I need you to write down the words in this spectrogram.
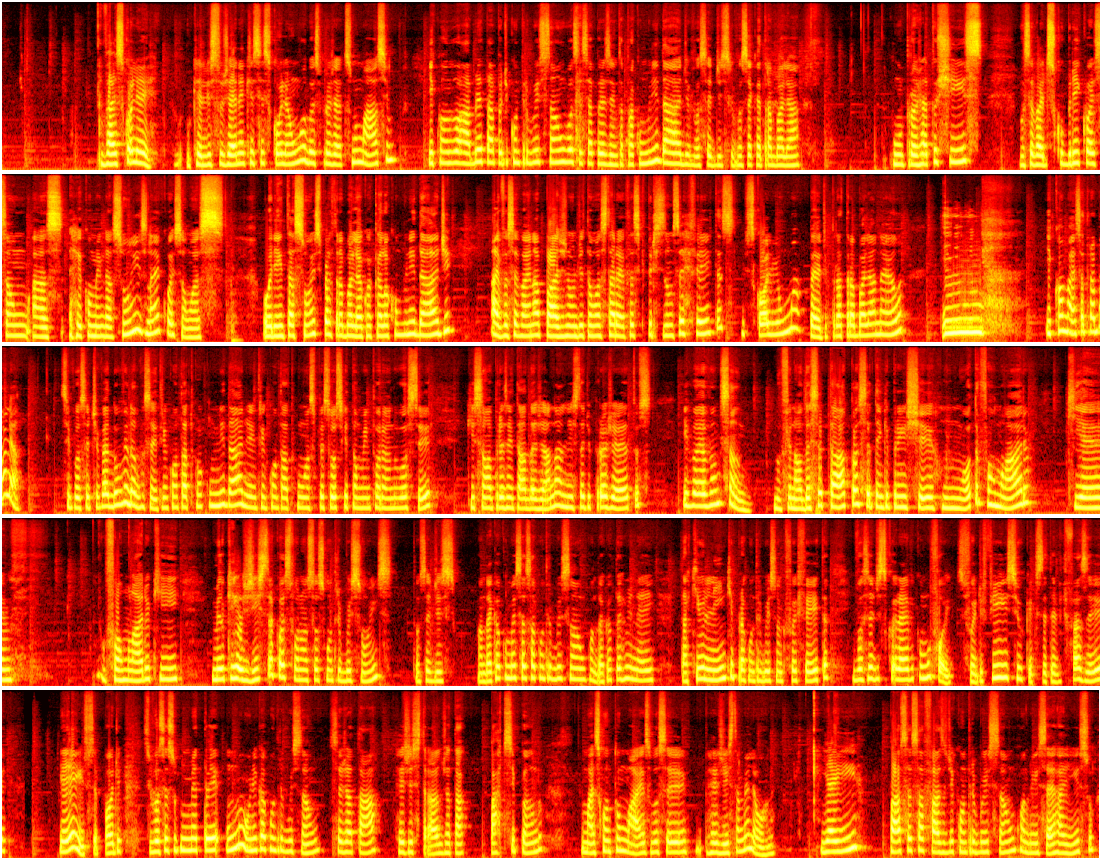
Vai escolher. O que eles sugerem é que se escolha um ou dois projetos no máximo, e quando abre a etapa de contribuição, você se apresenta para a comunidade, você diz que você quer trabalhar com o projeto X, você vai descobrir quais são as recomendações, né, quais são as orientações para trabalhar com aquela comunidade. Aí você vai na página onde estão as tarefas que precisam ser feitas, escolhe uma, pede para trabalhar nela e, e começa a trabalhar. Se você tiver dúvida, você entra em contato com a comunidade, entra em contato com as pessoas que estão mentorando você, que são apresentadas já na lista de projetos e vai avançando. No final dessa etapa, você tem que preencher um outro formulário, que é o formulário que meio que registra quais foram as suas contribuições. Então você diz quando é que eu comecei essa contribuição, quando é que eu terminei. Tá aqui o link para a contribuição que foi feita e você descreve como foi. Se foi difícil, o que, que você teve que fazer. E aí é isso. Você pode, se você submeter uma única contribuição, você já está registrado, já está participando. Mas quanto mais você registra, melhor, né? E aí passa essa fase de contribuição, quando encerra isso,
